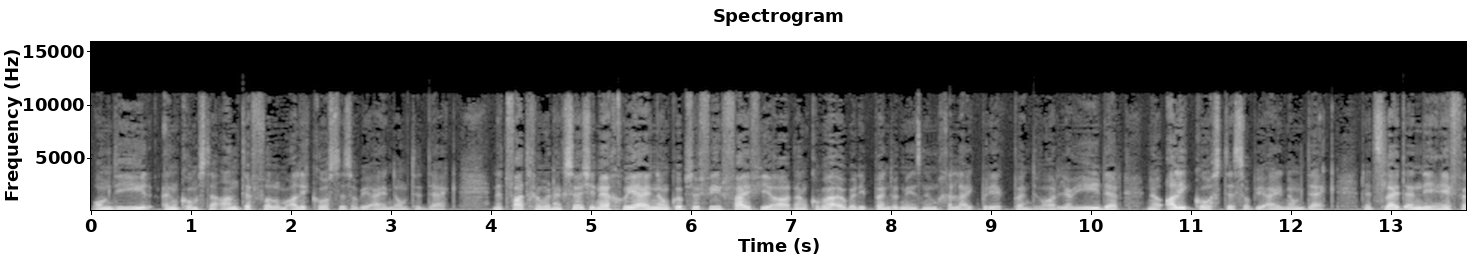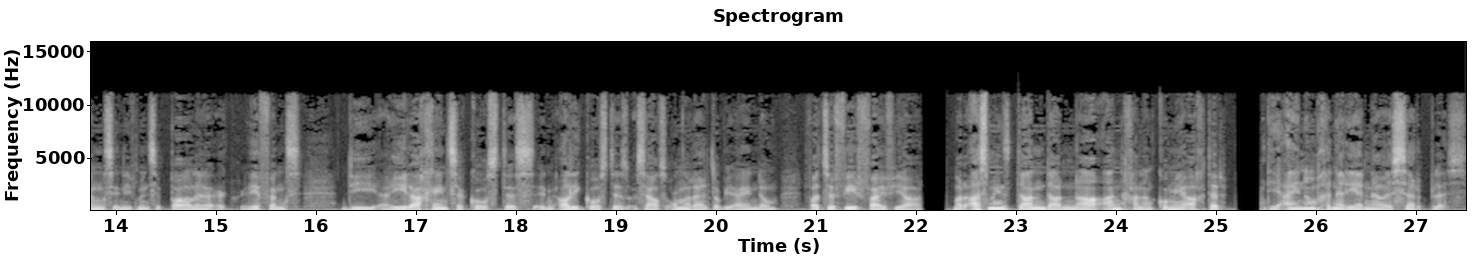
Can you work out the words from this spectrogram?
om die huurinkomste aan te vul om al die kostes op die eiendom te dek. En dit vat gewoonlik so as jy nou 'n goeie eiendom koop, so 4, 5 jaar, dan kom jy ou by die punt wat mense noem gelykbreekpunt waar jou huurder nou al die kostes op die eiendom dek. Dit sluit in die heffings en die munisipale eh, heffings die huuragent se kostes en al die kostes selfs onderhoud op die eiendom wat so 4 5 jaar. Maar as mens dan daarna aangaan dan kom jy agter die eiendom genereer nou 'n surplus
